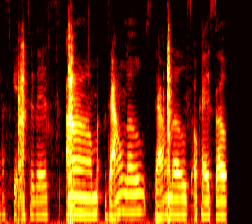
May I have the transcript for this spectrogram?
let's get into this. Um, downloads, downloads. Okay, so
